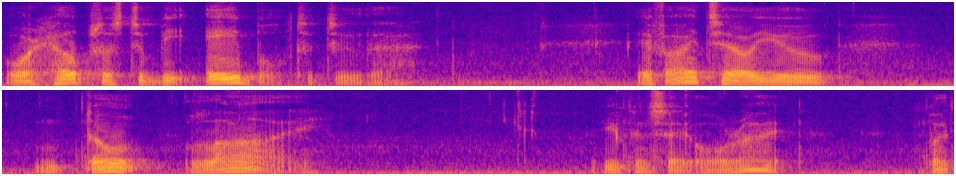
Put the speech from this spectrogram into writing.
or helps us to be able to do that. If I tell you, don't lie, you can say, all right, but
